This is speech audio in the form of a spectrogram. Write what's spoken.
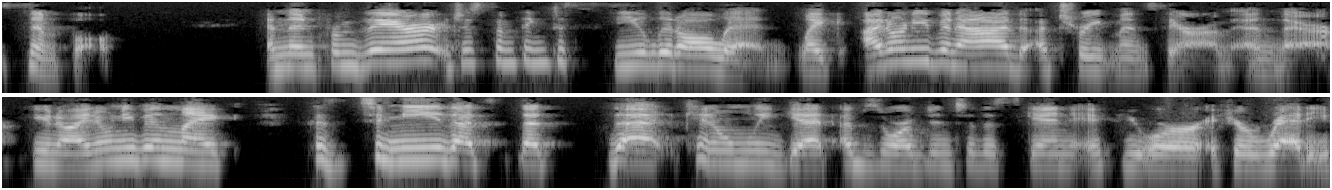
simple. And then from there, just something to seal it all in. Like, I don't even add a treatment serum in there. You know, I don't even like, cause to me, that's, that, that can only get absorbed into the skin if you're, if you're ready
